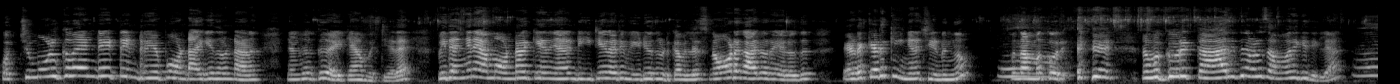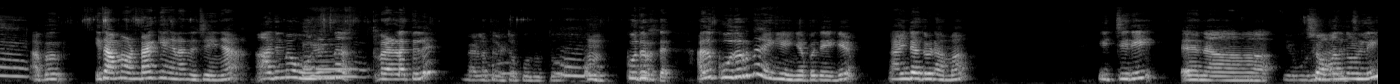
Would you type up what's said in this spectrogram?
കൊച്ചുമോൾക്ക് വേണ്ടിയിട്ട് ഇൻട്രിയപ്പോ ഉണ്ടാക്കിയത് കൊണ്ടാണ് ഞങ്ങൾക്ക് കഴിക്കാൻ പറ്റിയത്. അപ്പൊ ഇതെങ്ങനെയാ അമ്മ ഉണ്ടാക്കിയത് ഞാൻ ഡീറ്റെയിൽ ആയിട്ട് വീഡിയോ ഒന്നും എടുക്കാൻ പറ്റില്ല. സ്നോയുടെ കാര്യം അറിയാലോ ഇത് ഇടയ്ക്കിടയ്ക്ക് ഇങ്ങനെ ചിണുങ്ങും. അപ്പൊ നമുക്കൊരു നമുക്കൊരു കാര്യത്തിന് അവൾ സമ്മതിക്കത്തില്ല. അപ്പൊ ഇത് അമ്മ ഉണ്ടാക്കി എങ്ങനെയാന്ന് വെച്ച് കഴിഞ്ഞാൽ ആദ്യമേ ഉഴുന്ന് വെള്ളത്തിൽ വെള്ളത്തിലിട്ട് കുതിർത്തു. കുതിർത്ത്. അത് കുതിർന്ന് കഴിഞ്ഞ് കഴിഞ്ഞപ്പോഴത്തേക്ക് അതിന്റെ അതോടെ അമ്മ ഇച്ചിരി ചുവന്നുള്ളി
